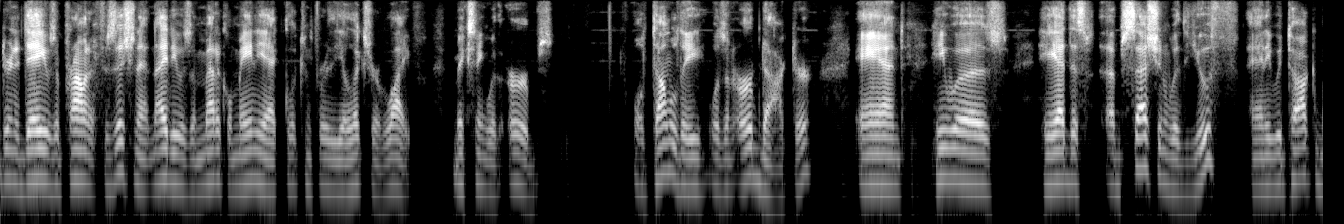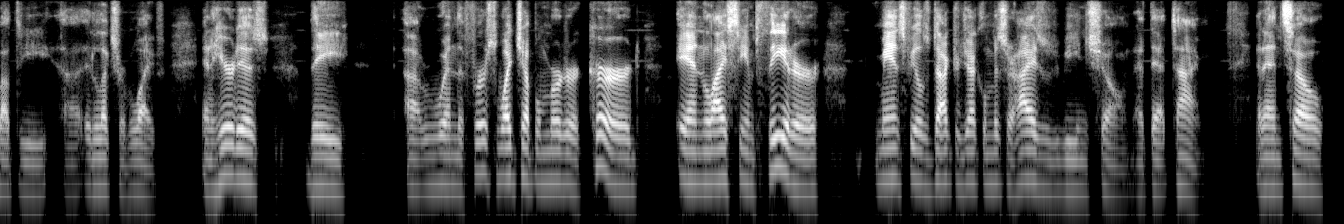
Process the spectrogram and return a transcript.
During the day, he was a prominent physician. At night, he was a medical maniac looking for the elixir of life, mixing with herbs. Well, Tumblety was an herb doctor, and he was he had this obsession with youth, and he would talk about the uh, elixir of life. And here it is: the uh, when the first Whitechapel murder occurred in Lyceum Theater, Mansfield's Dr. Jekyll, Mr. Hyde was being shown at that time, and then so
